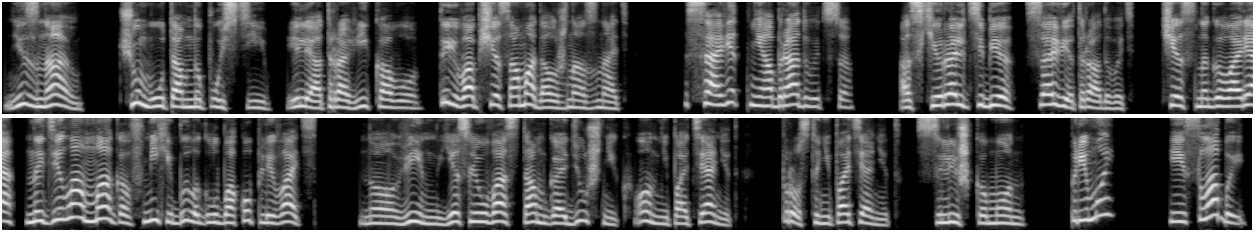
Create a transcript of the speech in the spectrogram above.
Не знаю. Чуму там напусти или отрави кого. Ты вообще сама должна знать. Совет не обрадуется. А с хераль тебе совет радовать? Честно говоря, на дела магов Михе было глубоко плевать. Но, Вин, если у вас там гадюшник, он не потянет. Просто не потянет. Слишком он... Прямой? И слабый?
